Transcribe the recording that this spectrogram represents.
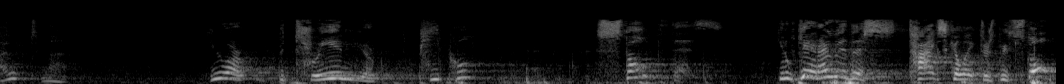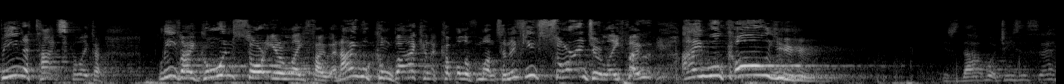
out, man. You are betraying your people. Stop this. You know, get out of this tax collector's booth. Stop being a tax collector. Levi, go and sort your life out and I will come back in a couple of months and if you've sorted your life out, I will call you. Is that what Jesus says?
